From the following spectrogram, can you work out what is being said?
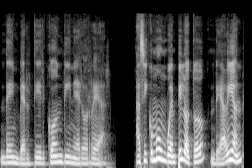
de invertir con dinero real. Así como un buen piloto de avión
